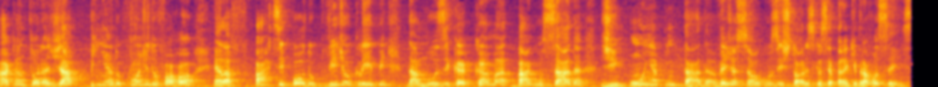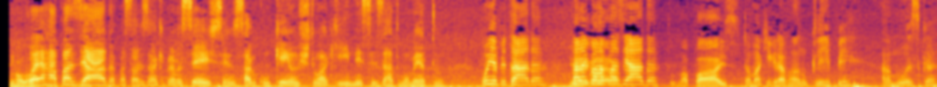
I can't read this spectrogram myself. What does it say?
a cantora Japinha do Conde do Forró, ela participou do videoclipe da música Cama Bagunçada de Unha Pintada. Veja só alguns stories que eu separei aqui para vocês. Oi, rapaziada, passar a visão aqui pra vocês. Vocês não sabem com quem eu estou aqui nesse exato momento. Unha Pitada. Fala aí, com a rapaziada. Tudo na paz. Estamos aqui gravando um clipe, a música,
